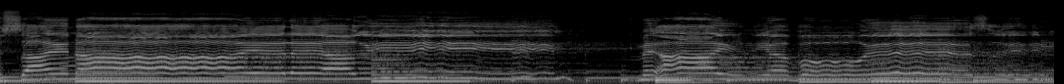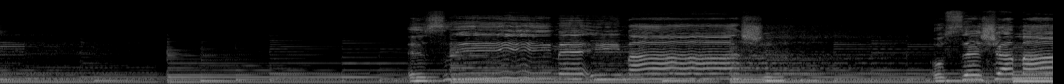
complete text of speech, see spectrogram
אשא עיניי אל ההרים, מאין יבוא עזרי. עזרי מאימה אשר עושה שמיים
